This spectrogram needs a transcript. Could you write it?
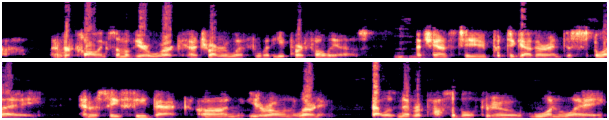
Uh, I'm recalling some of your work, uh, Trevor, with with ePortfolios, mm-hmm. a chance to put together and display and receive feedback on your own learning. That was never possible through one-way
